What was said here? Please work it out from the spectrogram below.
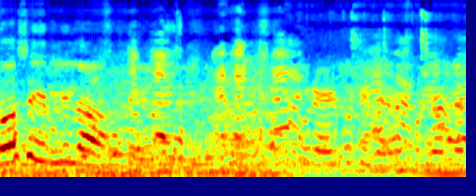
ದೋಸೆ ಇರಲಿಲ್ಲ. ಇವ್ರು ಹೇಳ್ಬಿಟ್ಟಿದ್ದಾರೆ ಪುಳಿಯೋಗರೆ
